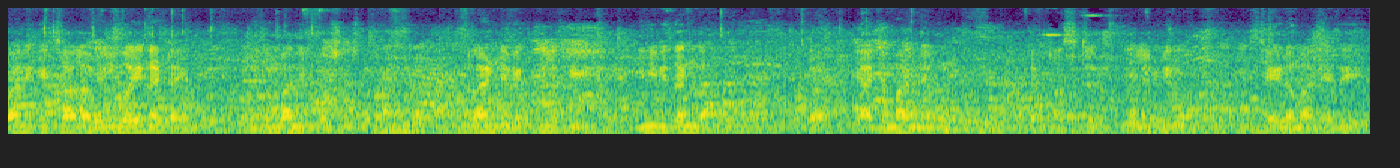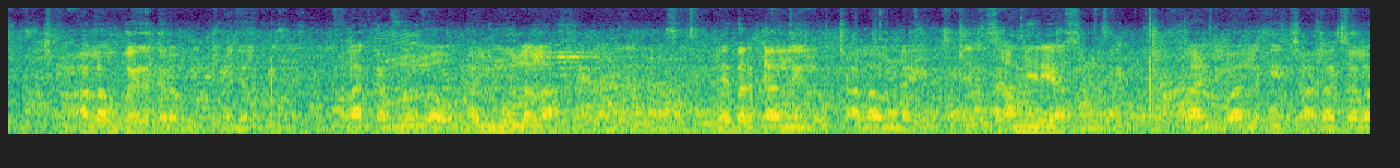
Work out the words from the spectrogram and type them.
దానికి చాలా విలువైన టైం కుటుంబాన్ని పోషించుకోవడం. అలాంటి వ్యక్తులకి ఈ విధంగా ఒక యాజమాన్యము ఒక ట్రస్ట్ కలిపి చేయడం అనేది చాలా ఉపయోగకరం ప్రజలకి. అలా కర్నూలులో నలుమూలల లేబర్ కాలనీలు చాలా ఉన్నాయి. సమ్ ఏరియాస్ ఉన్నాయి. అలాంటి వాళ్ళకి చాలా చాలా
